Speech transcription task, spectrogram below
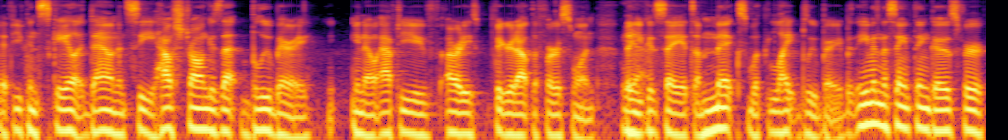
if you can scale it down and see how strong is that blueberry. You know, after you've already figured out the first one, then Yeah. you could say it's a mix with light blueberry. But even the same thing goes for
